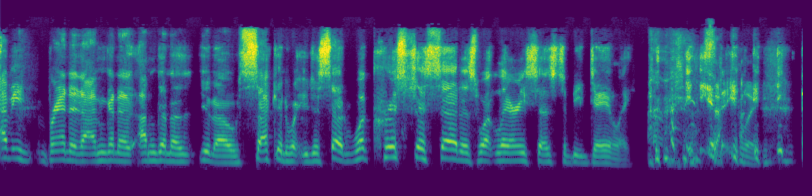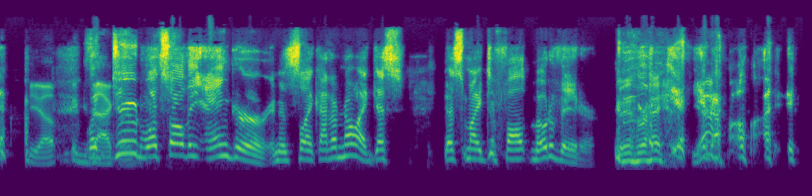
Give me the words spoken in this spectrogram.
I mean, Brandon, I'm gonna, I'm gonna, you know, second what you just said. What Chris just said is what Larry says to be daily. Exactly. yep. Exactly. Like, dude, what's all the anger? And it's like, I don't know. I guess that's my default motivator. right. you Yeah. know, like,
